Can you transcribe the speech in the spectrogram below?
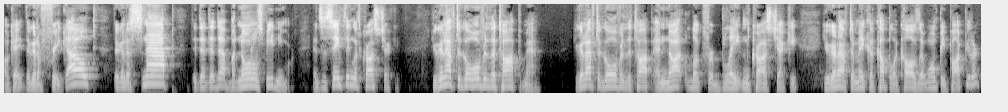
Okay. They're going to freak out. They're going to snap, da, da, da, but no one will speed anymore. It's the same thing with cross checking. You're going to have to go over the top, man. You're going to have to go over the top and not look for blatant cross checking. You're going to have to make a couple of calls that won't be popular,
